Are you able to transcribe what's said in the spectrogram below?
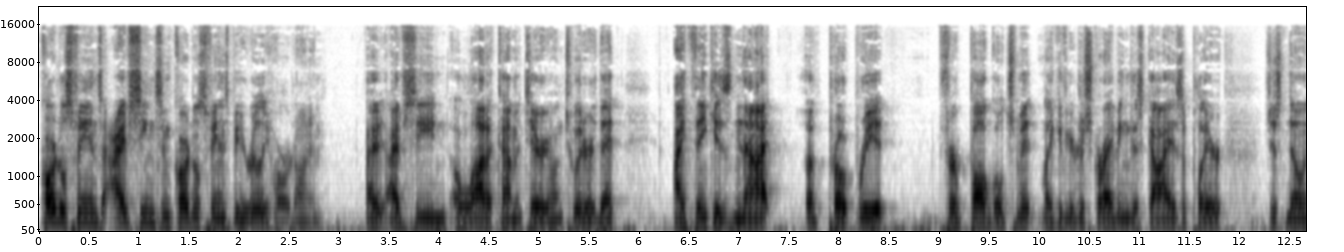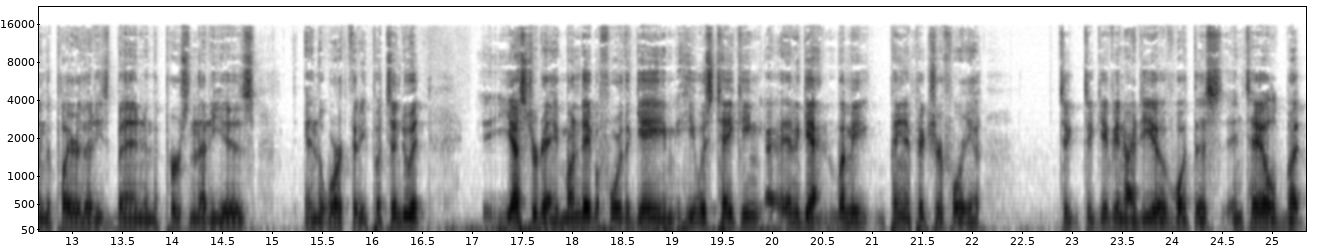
Cardinals fans, I've seen some Cardinals fans be really hard on him. I, I've seen a lot of commentary on Twitter that I think is not appropriate for Paul Goldschmidt. Like if you're describing this guy as a player, just knowing the player that he's been and the person that he is and the work that he puts into it. Yesterday, Monday before the game, he was taking, and again, let me paint a picture for you to, to give you an idea of what this entailed. But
